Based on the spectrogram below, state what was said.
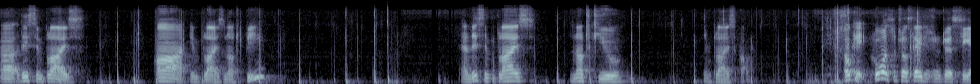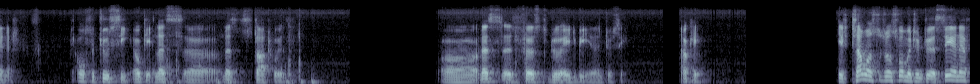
Uh, this implies R implies not P. And this implies not Q implies R. Okay, who wants to translate it into a CNF? Also 2C. Okay, let's uh, let's start with. Uh, let's uh, first do 8B and then 2C. Okay. If someone wants to transform it into a CNF,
